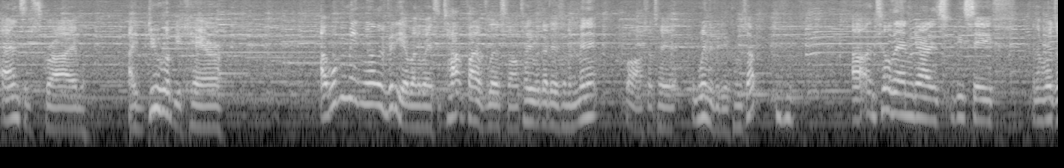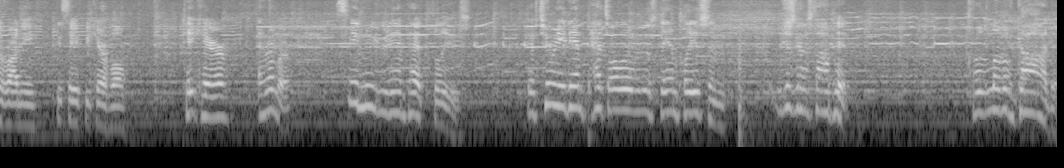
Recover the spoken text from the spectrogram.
and subscribe. I do hope you care. I will be making another video, by the way. It's a top 5 list, and I'll tell you what that is in a minute. Well, I shall tell you when the video comes up. uh, until then, guys, be safe. In the words of Rodney, be safe, be careful. Take care, and remember, and neuter your damn pets, please. We have too many damn pets all over this damn place, and we're just gotta stop it. For the love of God,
